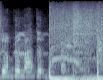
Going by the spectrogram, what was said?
Jumping like a.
